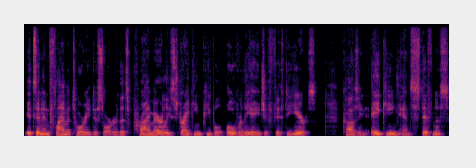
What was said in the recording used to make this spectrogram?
It's an inflammatory disorder that's primarily striking people over the age of 50 years, causing aching and stiffness,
